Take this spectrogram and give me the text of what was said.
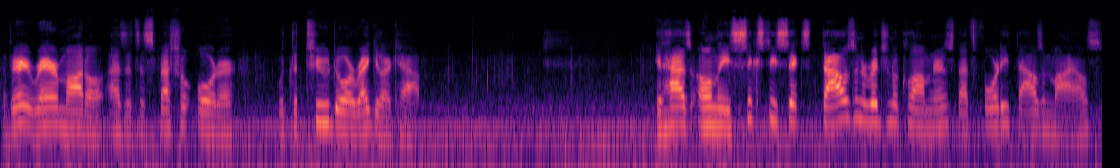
A very rare model as it's a special order with the two-door regular cab. It has only 66,000 original kilometers, that's 40,000 miles.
